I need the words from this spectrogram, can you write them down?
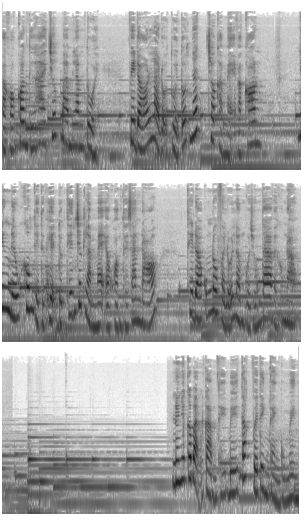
và có con thứ hai trước 35 tuổi, vì đó là độ tuổi tốt nhất cho cả mẹ và con. Nhưng nếu không thể thực hiện được thiên chức làm mẹ ở khoảng thời gian đó, thì đó cũng đâu phải lỗi lầm của chúng ta, phải không nào? Nếu như các bạn cảm thấy bế tắc với tình cảnh của mình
